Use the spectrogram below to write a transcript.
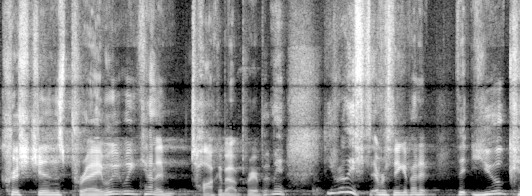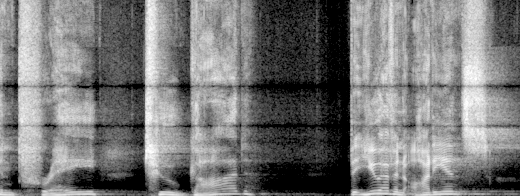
Christians pray. We, we kind of talk about prayer, but man, do you really ever think about it? That you can pray to God? That you have an audience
